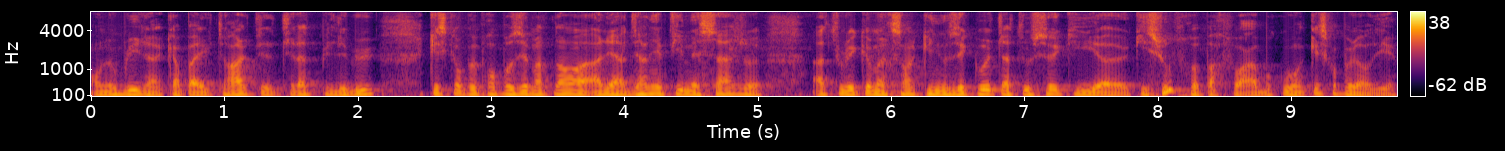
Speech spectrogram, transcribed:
on, on oublie la campagne électorale. Tu es là depuis le début. Qu'est-ce qu'on peut proposer maintenant? Allez, un dernier petit message à tous les commerçants qui nous écoutent, à tous ceux qui, euh, qui souffrent parfois hein, beaucoup. Qu'est-ce qu'on peut leur dire?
